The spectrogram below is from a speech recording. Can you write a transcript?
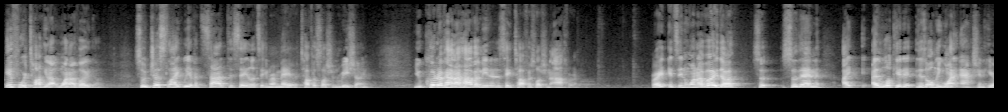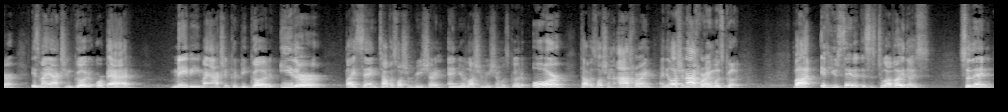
If we're talking about one avodah, so just like we have a tzad to say, let's say in Rameir, tafas lashon rishain, you could have had a havamina to say tafas lashon achron. Right? It's in one avodah, so, so then I, I look at it, there's only one action here. Is my action good or bad? Maybe my action could be good either by saying Tavas Lashon Rishon and your Lashon Rishon was good, or Tavas Lashon Achrain and your Lashon Achrain was good. But if you say that this is two avodas, so then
